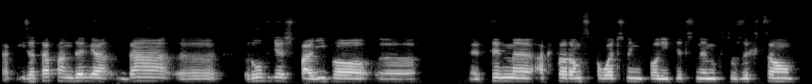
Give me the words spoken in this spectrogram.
Tak? I że ta pandemia da y, również paliwo y, tym aktorom społecznym i politycznym, którzy chcą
